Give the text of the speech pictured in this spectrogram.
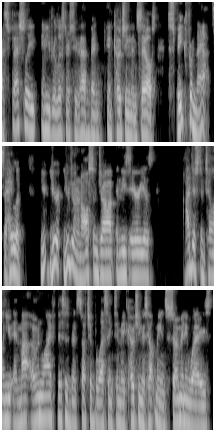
especially any of your listeners who have been in coaching themselves speak from that say hey look you, you're you're doing an awesome job in these areas i just am telling you in my own life this has been such a blessing to me coaching has helped me in so many ways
